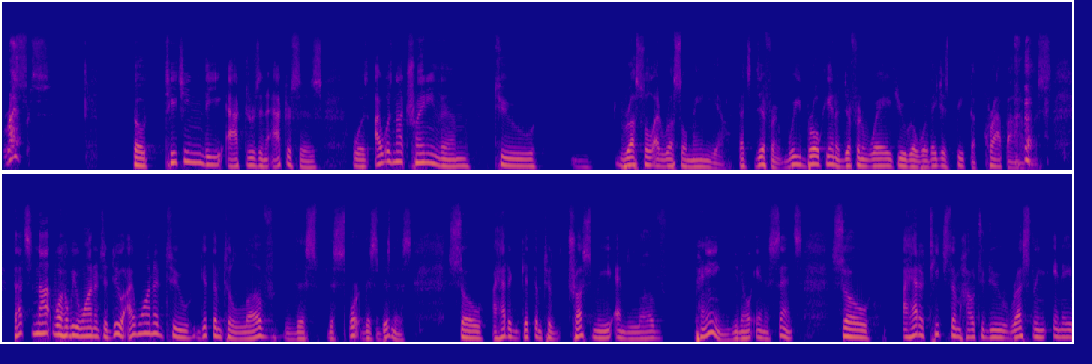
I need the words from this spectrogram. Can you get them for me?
wrestlers. So teaching the actors and actresses was I was not training them to wrestle at WrestleMania. That's different. We broke in a different way, Hugo, where they just beat the crap out of us. That's not what we wanted to do. I wanted to get them to love this this sport, this business. So I had to get them to trust me and love pain, you know, in a sense. So I had to teach them how to do wrestling in a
